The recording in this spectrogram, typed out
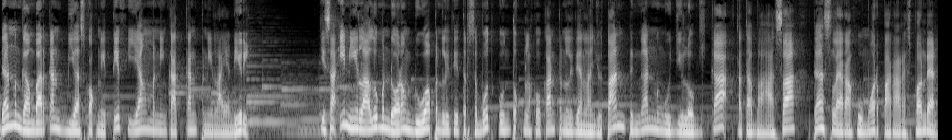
dan menggambarkan bias kognitif yang meningkatkan penilaian diri. Kisah ini lalu mendorong dua peneliti tersebut untuk melakukan penelitian lanjutan dengan menguji logika, tata bahasa, dan selera humor para responden.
